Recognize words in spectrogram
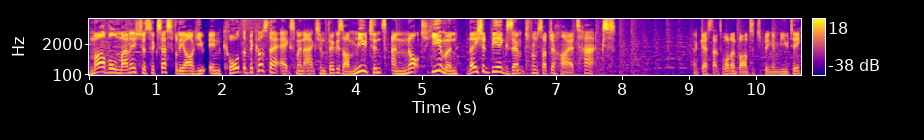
Marvel managed to successfully argue in court that because their X Men action figures are mutants and not human, they should be exempt from such a higher tax. I guess that's one advantage of being a mutie.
